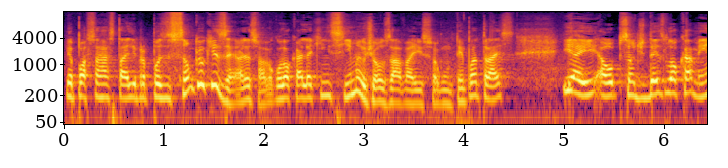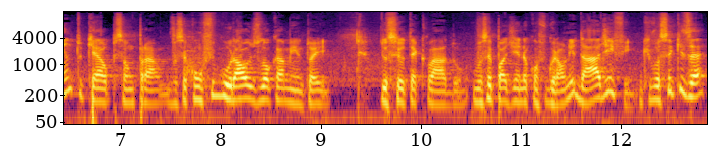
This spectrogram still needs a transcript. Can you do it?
E eu posso arrastar ele para a posição que eu quiser. Olha só, vou colocar ele aqui em cima. Eu já usava isso algum tempo atrás. E aí a opção de deslocamento, que é a opção para você configurar o deslocamento aí do seu teclado você pode ainda configurar a unidade, enfim, o que você quiser,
